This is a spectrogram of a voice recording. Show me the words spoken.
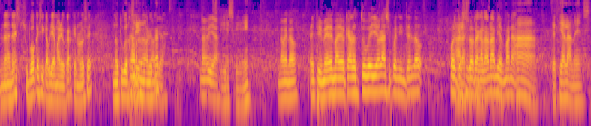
la NES supongo que sí que habría Mario Kart, que no lo sé. No tuve jamás no, no, Mario no Kart. había. No había. Sí, sí. No, que no. El primer Mario Kart lo tuve yo en la Super Nintendo porque Ahora se lo regalaron a mi hermana. Ah, te decía la NES.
